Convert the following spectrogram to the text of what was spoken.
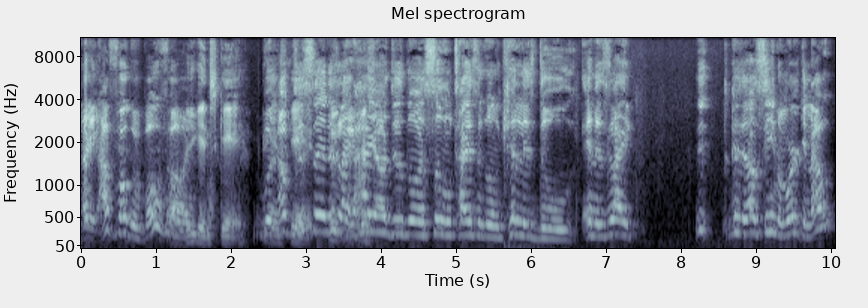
like, I fuck with both of them. Oh, you getting scared? You But getting I'm just saying, it's like, how y'all just gonna assume Tyson gonna kill this dude? And it's like, because y'all seen him working out.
